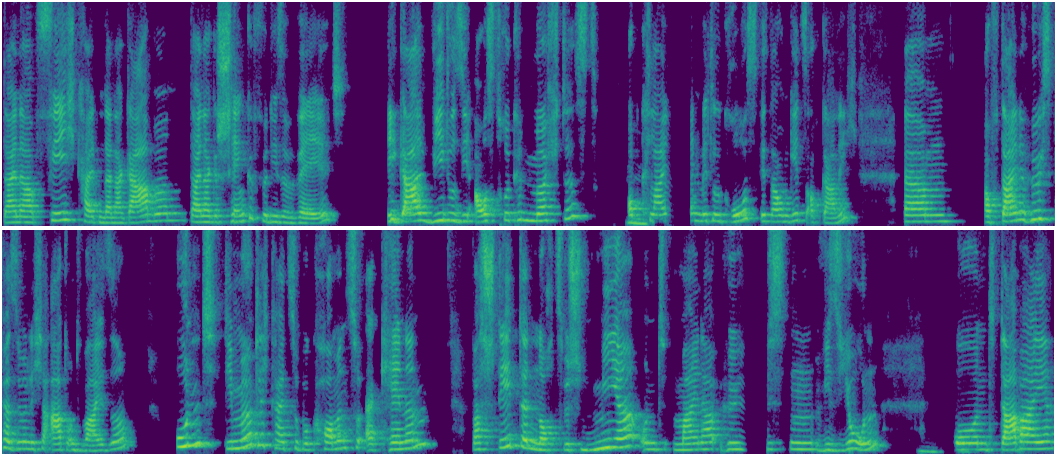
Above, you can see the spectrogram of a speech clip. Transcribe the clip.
deiner Fähigkeiten, deiner Gaben, deiner Geschenke für diese Welt, egal wie du sie ausdrücken möchtest, ob mhm. klein, mittel, groß, darum geht's auch gar nicht, ähm, auf deine höchstpersönliche Art und Weise und die Möglichkeit zu bekommen, zu erkennen, was steht denn noch zwischen mir und meiner höchsten Vision. Und dabei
